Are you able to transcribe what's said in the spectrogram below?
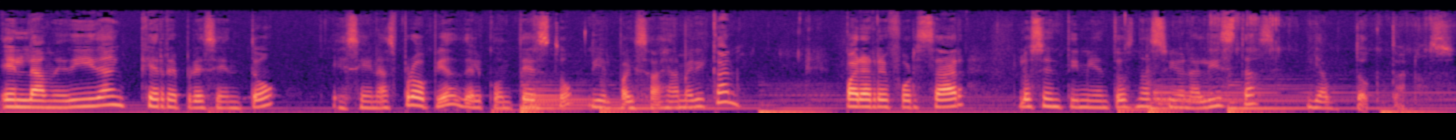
en la medida en que representó escenas propias del contexto y el paisaje americano, para reforzar los sentimientos nacionalistas y autóctonos.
